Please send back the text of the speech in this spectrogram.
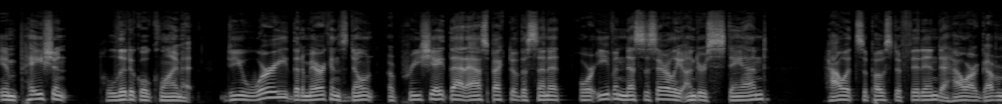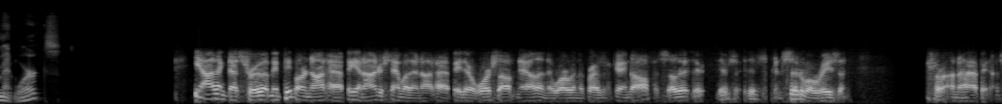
impatient political climate, do you worry that Americans don't appreciate that aspect of the Senate or even necessarily understand how it's supposed to fit into how our government works? Yeah, I think that's true. I mean, people are not happy, and I understand why they're not happy. They're worse off now than they were when the president came to office. So there, there, there's there's considerable reason for unhappiness.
